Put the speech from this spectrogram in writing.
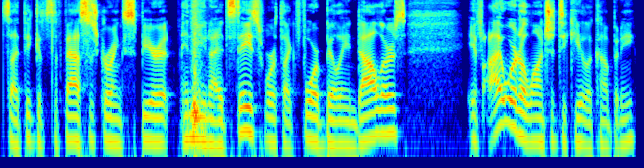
So I think it's the fastest growing spirit in the United States, worth like $4 billion. If I were to launch a tequila company,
